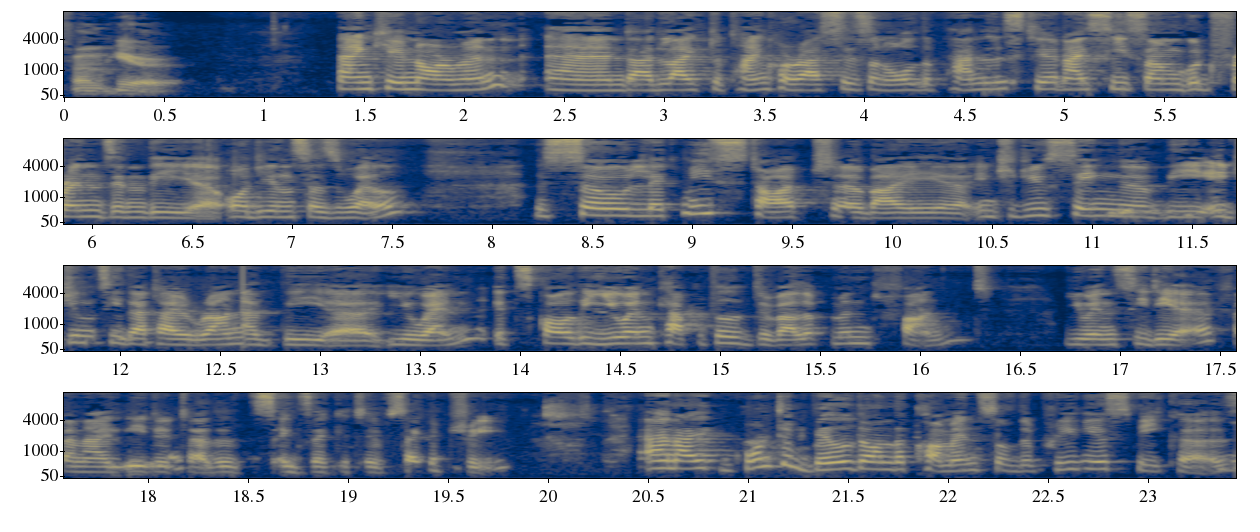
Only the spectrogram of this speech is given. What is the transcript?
from here. Thank you, Norman. And I'd like to thank Horasis and all the panelists here. And I see some good friends in the uh, audience as well. So let me start uh, by uh, introducing uh, the agency that I run at the UN. Uh, it's called the UN Capital Development Fund. UNCDF, and I lead it as its executive secretary. And I want to build on the comments of the previous speakers,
